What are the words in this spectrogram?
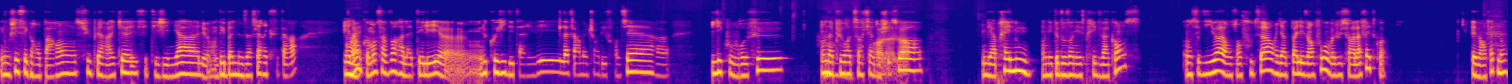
Donc, chez ses grands-parents, super accueil, c'était génial, on déballe nos affaires, etc. Et là, on commence à voir à la télé, euh, le Covid est arrivé, la fermeture des frontières, euh, les couvre-feux, on n'a plus le droit de sortir de oh chez soi. Mais après, nous, on était dans un esprit de vacances. On s'est dit, on s'en fout de ça, on regarde pas les infos, on va juste faire la fête, quoi. Et eh ben en fait, non.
